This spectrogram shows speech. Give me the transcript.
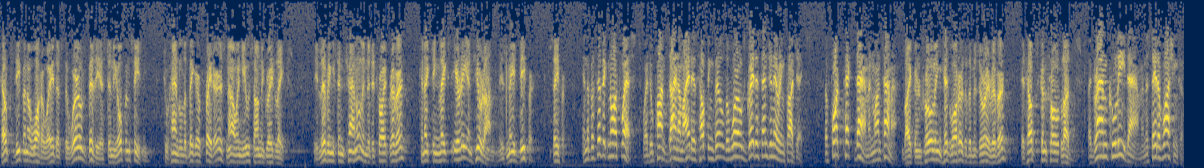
helps deepen a waterway that's the world's busiest in the open season to handle the bigger freighters now in use on the Great Lakes. The Livingston Channel in the Detroit River, connecting Lakes Erie and Huron, is made deeper, safer. In the Pacific Northwest, where DuPont Dynamite is helping build the world's greatest engineering projects, the Fort Peck Dam in Montana. By controlling headwaters of the Missouri River, it helps control floods. The Grand Coulee Dam in the state of Washington.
